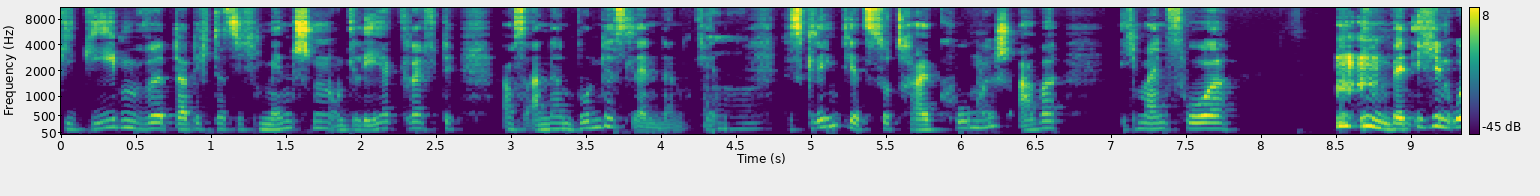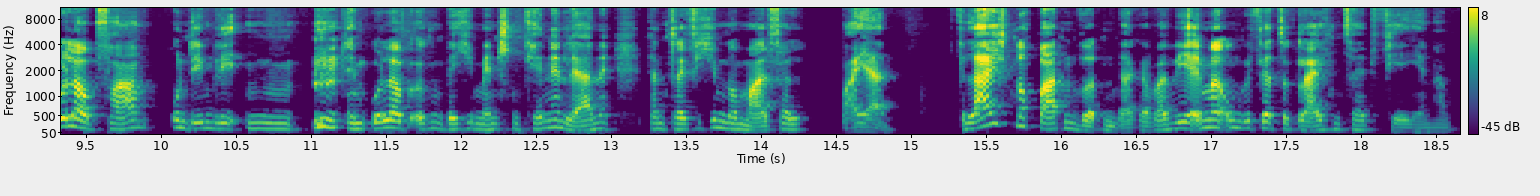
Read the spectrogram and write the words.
gegeben wird, dadurch, dass ich Menschen und Lehrkräfte aus anderen Bundesländern kenne. Mhm. Das klingt jetzt total komisch, aber ich meine, vor, wenn ich in Urlaub fahre und im, im Urlaub irgendwelche Menschen kennenlerne, dann treffe ich im Normalfall Bayern. Vielleicht noch Baden-Württemberger, weil wir ja immer ungefähr zur gleichen Zeit Ferien haben.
